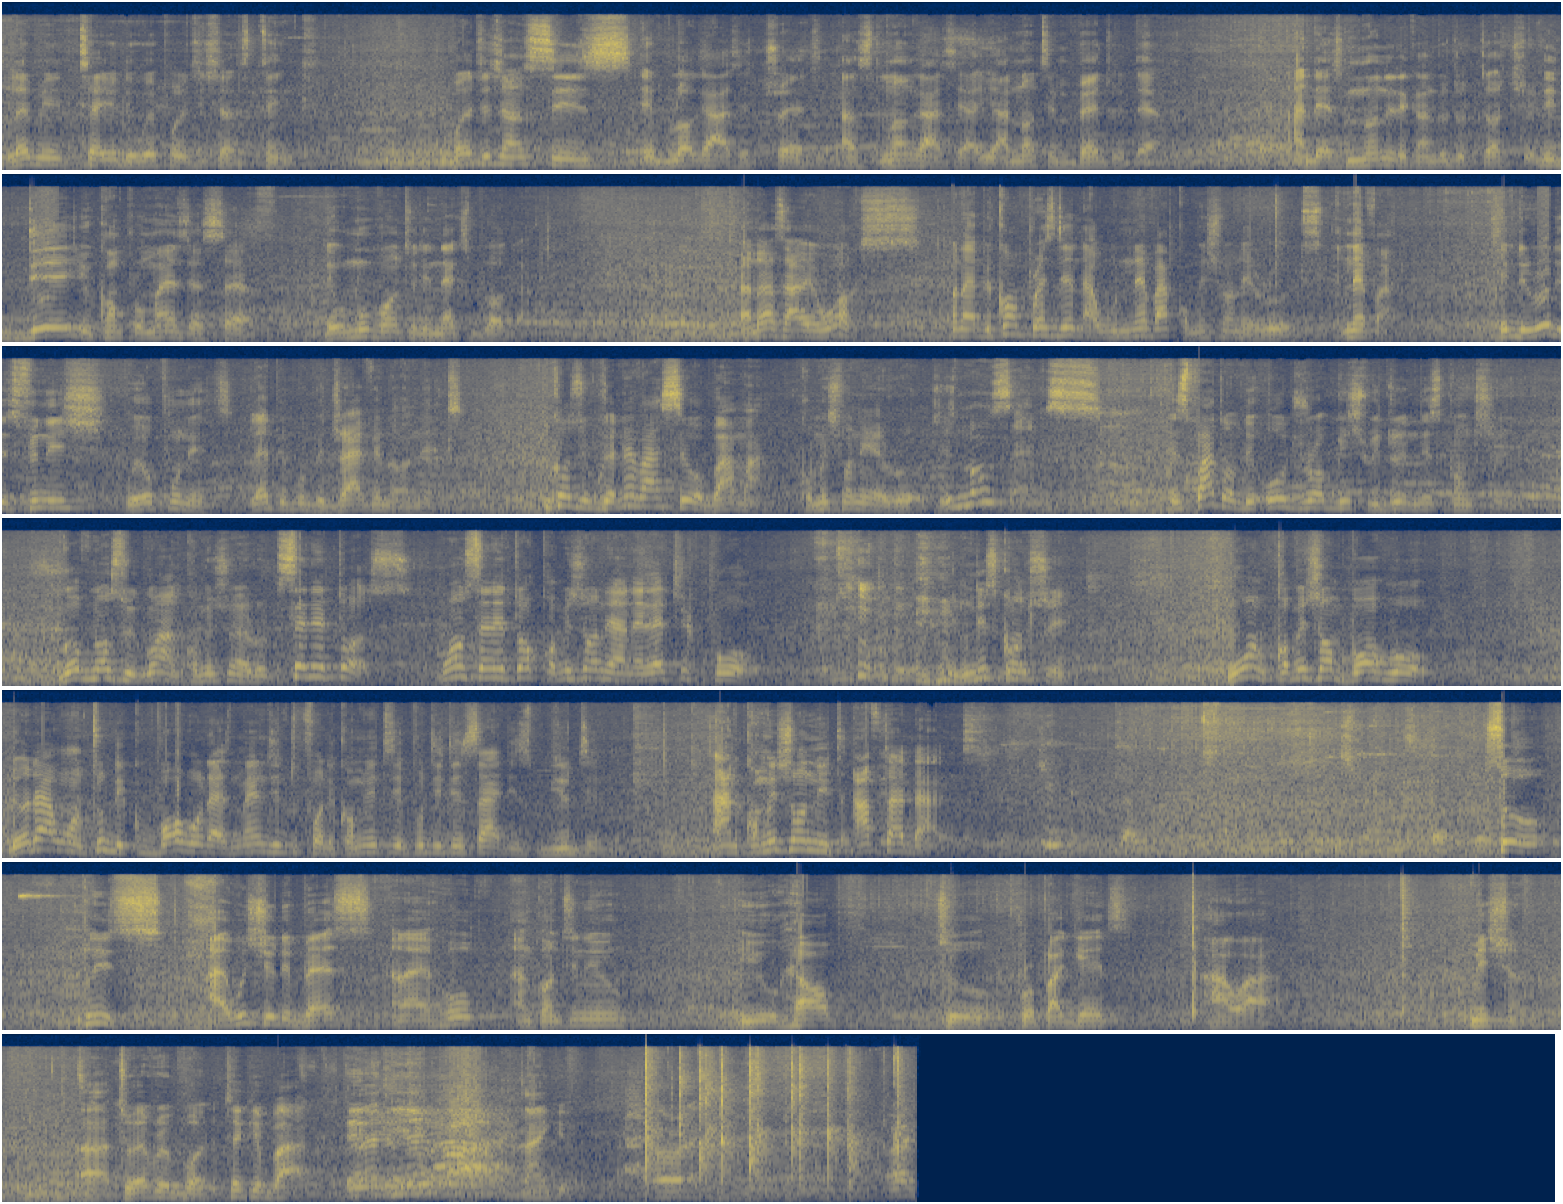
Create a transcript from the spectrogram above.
let me tell you the way politicians think. Politicians sees a blogger as a threat as long as you are not in bed with them. And there's nothing they can do to touch you. The day you compromise yourself, they will move on to the next blogger. And that's how it works. When I become president, I will never commission a road. Never. If the road is finished, we open it. Let people be driving on it. Because you can never see Obama commissioning a road. It's nonsense. It's part of the old rubbish we do in this country. Governors will go and commission a road. Senators. One senator commissioned an electric pole in this country. One commissioned borehole. The other one took the borehole that's meant it for the community, put it inside his building, and commissioned it after that. So, please, I wish you the best, and I hope and continue you help to propagate our mission uh, to everybody. Take it back. Take it back. Thank you. All right.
